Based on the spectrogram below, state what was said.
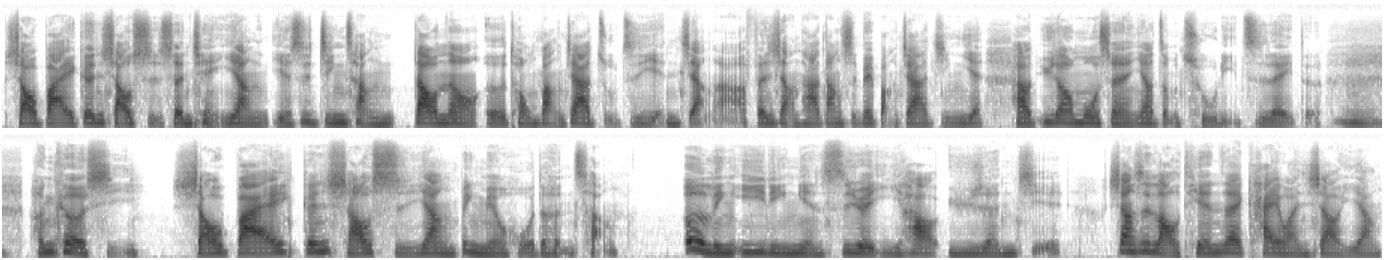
小白跟小史生前一样，也是经常到那种儿童绑架组织演讲啊，分享他当时被绑架的经验，还有遇到陌生人要怎么处理之类的。嗯，很可惜，小白跟小史一样，并没有活得很长。二零一零年四月一号，愚人节，像是老天在开玩笑一样，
